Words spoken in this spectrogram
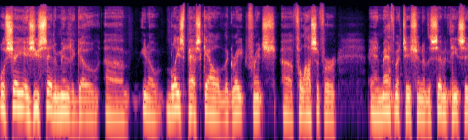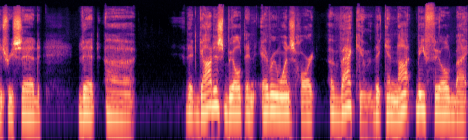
Well, Shay, as you said a minute ago, um, you know, Blaise Pascal, the great French uh, philosopher and mathematician of the 17th century, said that uh, that God has built in everyone's heart a vacuum that cannot be filled by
